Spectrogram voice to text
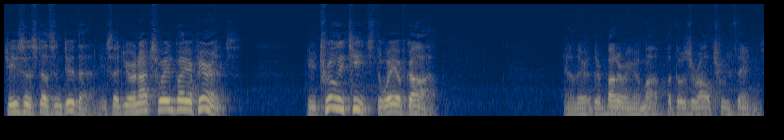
Jesus doesn't do that. He said, You are not swayed by appearance. You truly teach the way of God. You know, they're, they're buttering him up, but those are all true things.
